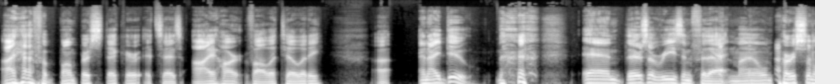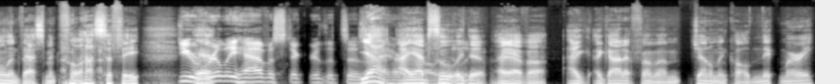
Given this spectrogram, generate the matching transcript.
I have a bumper sticker. It says I heart volatility. Uh, and I do. and there's a reason for that in my own personal investment philosophy. Do you And- really have a sticker that says yeah, heart I absolutely do. I have a I, I got it from a gentleman called Nick Murray,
